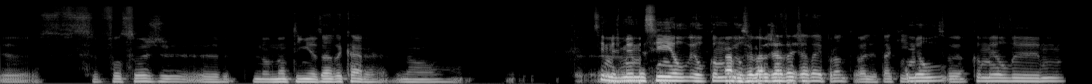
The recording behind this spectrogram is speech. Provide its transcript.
eh, se fosse hoje, eh, não, não tinha dado a cara, não... Sim, mas mesmo assim ele, ele como ah, mas ele, agora já dei, já dei, pronto, olha, está aqui. Como ele, como ele,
